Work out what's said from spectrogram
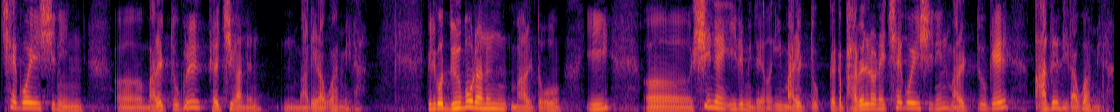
최고의 신인 어, 말뚝을 별칭하는 말이라고 합니다. 그리고 느보라는 말도 이 어, 신의 이름인데요. 이 말뚝, 그러니까 바벨론의 최고의 신인 말뚝의 아들이라고 합니다.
